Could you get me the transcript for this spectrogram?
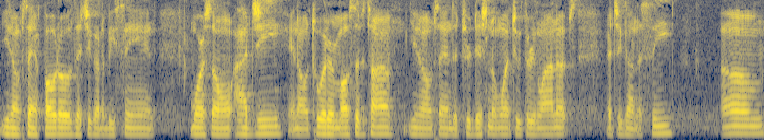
You know, I'm saying photos that you're going to be seeing more so on IG and on Twitter most of the time. You know, I'm saying the traditional one, two, three lineups that you're going to see. Um,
